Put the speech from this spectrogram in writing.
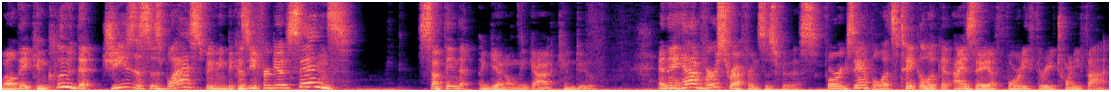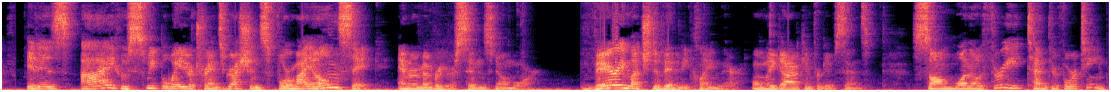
Well, they conclude that Jesus is blaspheming because he forgives sins. Something that, again, only God can do. And they have verse references for this. For example, let's take a look at Isaiah 43 25. It is I who sweep away your transgressions for my own sake and remember your sins no more. Very much divinity claim there. Only God can forgive sins. Psalm 103, 10 through 14.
